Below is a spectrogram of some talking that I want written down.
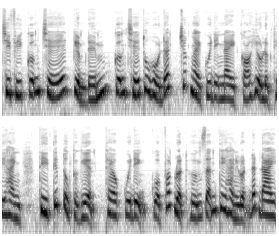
chi phí cưỡng chế, kiểm đếm, cưỡng chế thu hồi đất trước ngày quy định này có hiệu lực thi hành thì tiếp tục thực hiện theo quy định của pháp luật hướng dẫn thi hành luật đất đai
